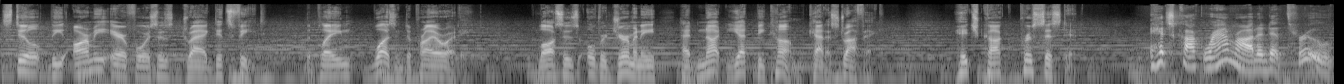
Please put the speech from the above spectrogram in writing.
Still, the Army Air Forces dragged its feet. The plane wasn't a priority. Losses over Germany had not yet become catastrophic. Hitchcock persisted. Hitchcock ramrodded it through.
